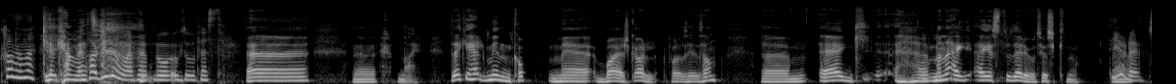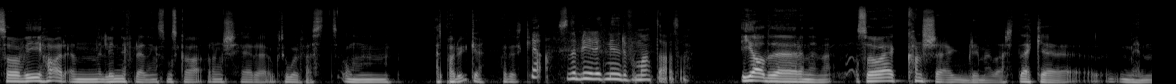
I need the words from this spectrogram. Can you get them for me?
Kan hende. Hvem vet? Har du noen gang vært med på Oktoberfest? Uh, uh, nei. Det er ikke helt min kopp med bayersk øl, for å si det sånn. Uh, jeg, men jeg, jeg studerer jo tysk nå. Det gjør du. Eh, Så vi har en linjeforening som skal arrangere oktoberfest om et par uker, faktisk. Ja, Så det blir litt mindre format da, altså. Ja, det regner jeg med. Så jeg, kanskje jeg blir med der. Det er ikke min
